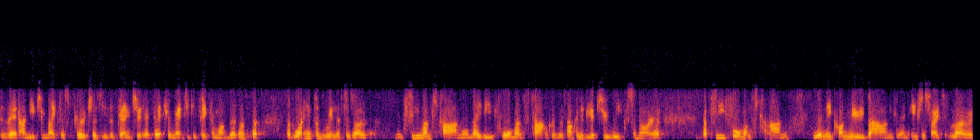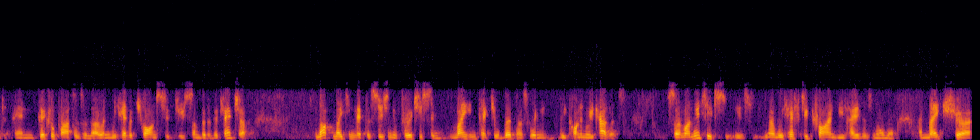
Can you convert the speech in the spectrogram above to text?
that I need to make this purchase? Is it going to have that dramatic effect on my business? But but what happens when this is over? In three months' time, or maybe four months' time, because it's not going to be a two-week scenario, but three, four months' time, when the economy rebounds and interest rates are lowered and petrol prices are low, and we have a chance to do some bit of a catch-up, not making that decision of purchasing may impact your business when the economy recovers. So my message is, you know, we have to try and behave as normal and make sure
